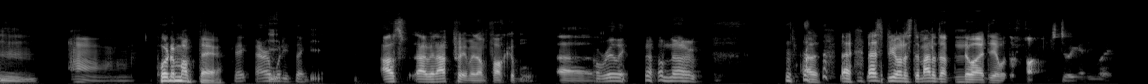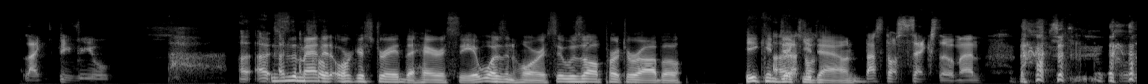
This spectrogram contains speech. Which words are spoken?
Mm. Put him up there. Okay, Aaron, what do you think? I was. I mean, I'd put him in unfuckable. Uh, Oh, really? Oh no. uh, let, us be honest. The man would have no idea what the fuck he's doing anyway. Like, be real. I, I, This is the I man prob- that orchestrated the heresy. It wasn't Horus. It was all Perturabo. He can Uh, dick you not- down. That's not sex, though, man. what,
